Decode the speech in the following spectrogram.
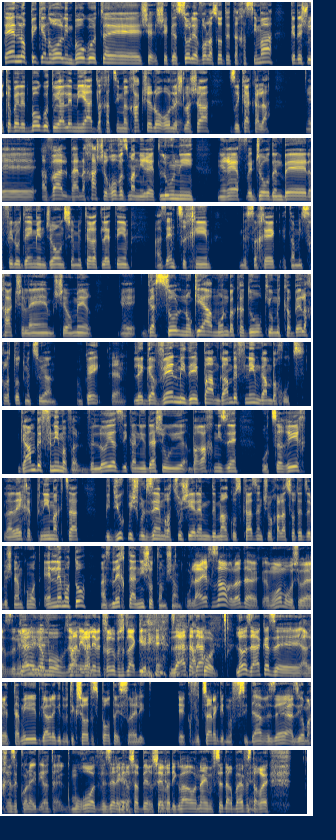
תן לו פיק אנד רול עם בוגוט, אה, ש- שגסול יבוא לעשות את החסימה, כדי שהוא יקבל את בוגוט, הוא יעלה מיד לחצי מרחק שלו, או כן. לשלושה, זריקה קלה. אה, אבל בהנחה שרוב הזמן נראה את לוני, נראה את ג'ורדן בל, אפילו דמיאן ג'ונס שהם יותר אתלטיים, אז הם צריכים לשחק את המשחק שלהם שאומר, אה, גסול נוגע המון בכדור כי הוא מקבל החלטות מצוין, אוקיי? כן. לגוון מדי פעם, גם בפנים, גם בחוץ. גם בפנים אבל, ולא יזיק, אני יודע שהוא ברח מזה, הוא צריך ללכת פנימה קצת, בדיוק בשביל זה הם רצו שיהיה להם דה מרקוס קזן שיוכל לעשות את זה בשני המקומות, אין להם אותו, אז לך תעניש אותם שם. אולי יחזור, לא יודע, גם הוא אמרו שהוא יחזור, זה נראה כן, לי, גם הוא. נראה גם. לי, והתחילו פשוט להגיד, זה היה, אתה יודע, הכל. לא, זה היה כזה, הרי תמיד, גם נגיד בתקשורת הספורט הישראלית, אה, קבוצה נגיד מפסידה וזה, אז יום אחרי זה כל הידיעות הגמורות וזה, נגיד כן, עכשיו באר שבע כן. נגמר העונה עם הפסד 4-0, כן. אתה רואה,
